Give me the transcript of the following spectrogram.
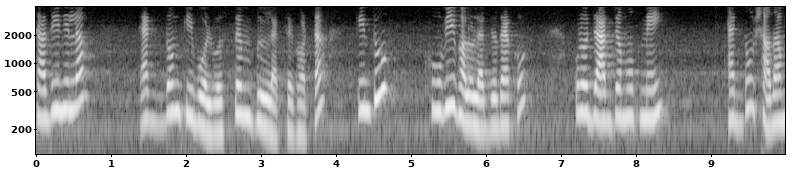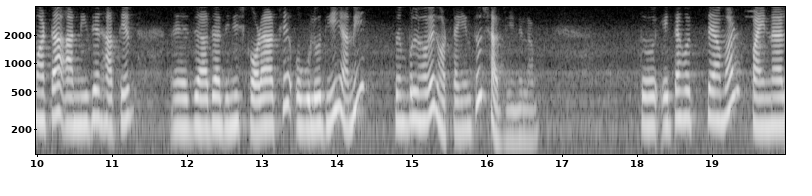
সাজিয়ে নিলাম। একদম কি বলব সিম্পল লাগছে ঘরটা। কিন্তু খুবই ভালো লাগছে, দেখো। কোনো জাঁকজমক নেই। একদম সাদামাটা আর নিজের হাতের যা যা জিনিস করা আছে, ওগুলো দিয়েই আমি সিম্পলভাবে ঘরটা কিন্তু সাজিয়ে নিলাম। তো এটা হচ্ছে আমার ফাইনাল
